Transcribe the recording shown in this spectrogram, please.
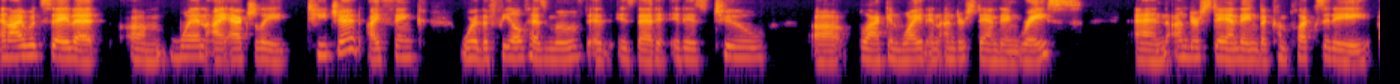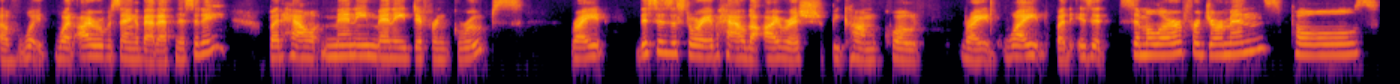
And I would say that um, when I actually teach it, I think where the field has moved is that it is too uh, black and white in understanding race and understanding the complexity of what, what Ira was saying about ethnicity, but how many, many different groups, right? This is a story of how the Irish become, quote, right, white, but is it similar for Germans, Poles,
